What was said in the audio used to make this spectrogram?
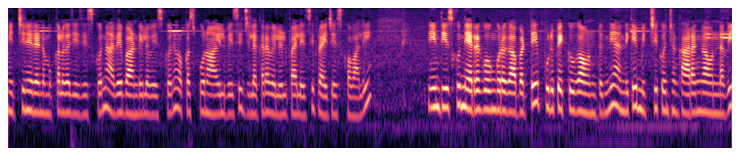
మిర్చిని రెండు ముక్కలుగా చేసేసుకొని అదే బాండీలో వేసుకొని ఒక స్పూన్ ఆయిల్ వేసి జీలకర్ర వెల్లుల్లిపాయలు వేసి ఫ్రై చేసుకోవాలి. నేను తీసుకుంది ఎర్ర గోంగూర కాబట్టి పులుపు ఎక్కువగా ఉంటుంది. అందుకే మిర్చి కొంచెం కారంగా ఉన్నవి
